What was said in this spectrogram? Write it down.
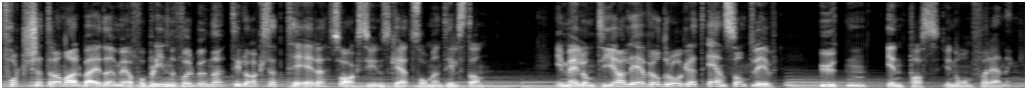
fortsetter han arbeidet med å få Blindeforbundet til å akseptere svaksynskhet som en tilstand. I mellomtida lever Odd Roger et ensomt liv, uten innpass i noen forening.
